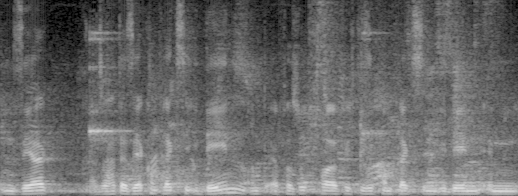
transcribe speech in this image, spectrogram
ein sehr also hat er sehr komplexe Ideen und er versucht häufig, diese komplexen Ideen in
